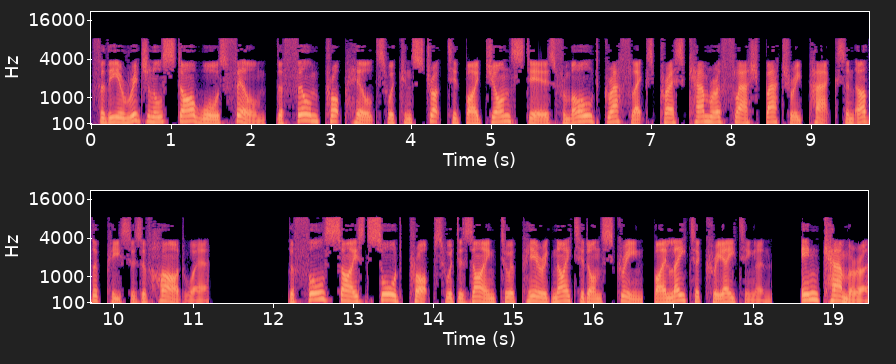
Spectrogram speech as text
For the original Star Wars film, the film prop hilts were constructed by John Stears from old Graflex press camera flash battery packs and other pieces of hardware. The full-sized sword props were designed to appear ignited on screen, by later creating an in-camera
